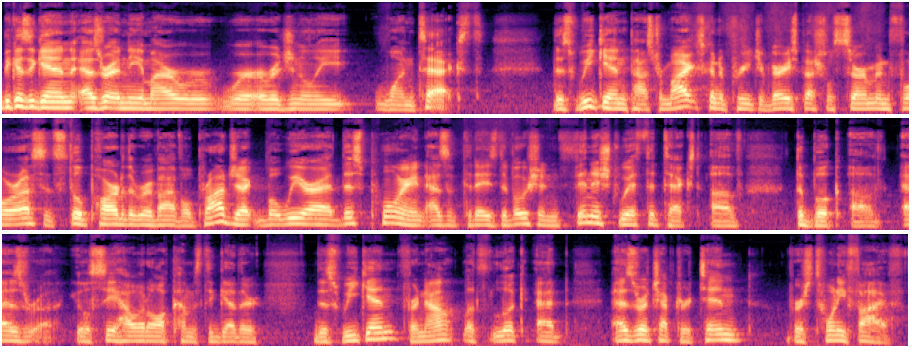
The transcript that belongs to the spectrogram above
Because again, Ezra and Nehemiah were, were originally one text. This weekend, Pastor Mike's going to preach a very special sermon for us. It's still part of the revival project, but we are at this point, as of today's devotion, finished with the text of the book of Ezra. You'll see how it all comes together this weekend. For now, let's look at Ezra chapter 10, verse 25.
